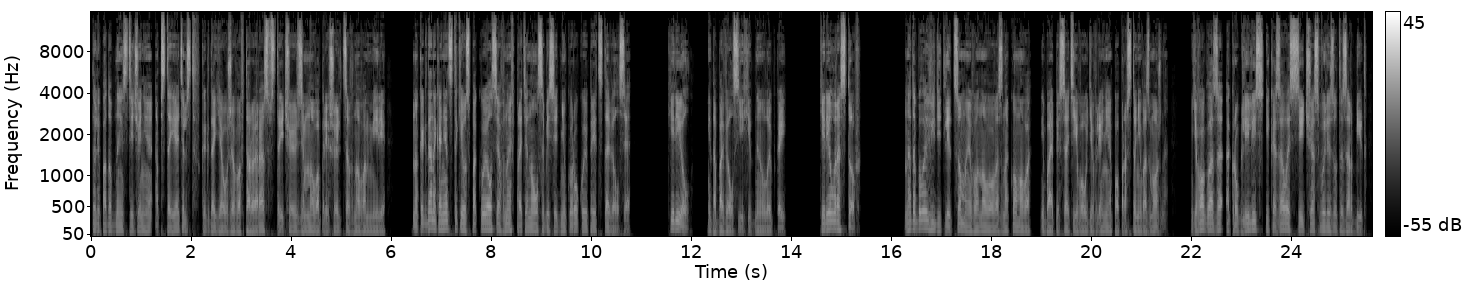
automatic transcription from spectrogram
то ли подобное стечение обстоятельств, когда я уже во второй раз встречаю земного пришельца в новом мире. Но когда наконец-таки успокоился, вновь протянул собеседнику руку и представился. «Кирилл», — и добавил с ехидной улыбкой. «Кирилл Ростов». Надо было видеть лицо моего нового знакомого, ибо описать его удивление попросту невозможно. Его глаза округлились и, казалось, сейчас вылезут из орбит —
